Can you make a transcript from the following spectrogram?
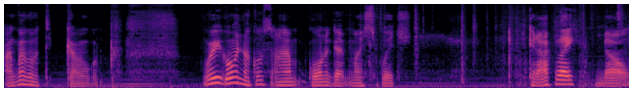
I'm gonna go. To go. Where are you going, Knuckles? I'm going to get my Switch. Can I play? No.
